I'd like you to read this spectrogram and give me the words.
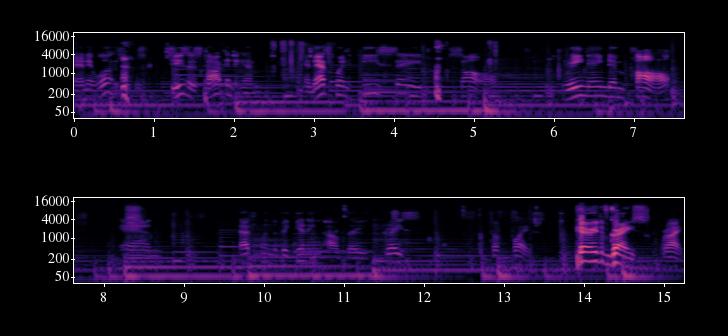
and it was. It was Jesus talking to him, and that's when he saved Saul, renamed him Paul, and that's when the beginning of the grace took place. Period of grace. Right.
